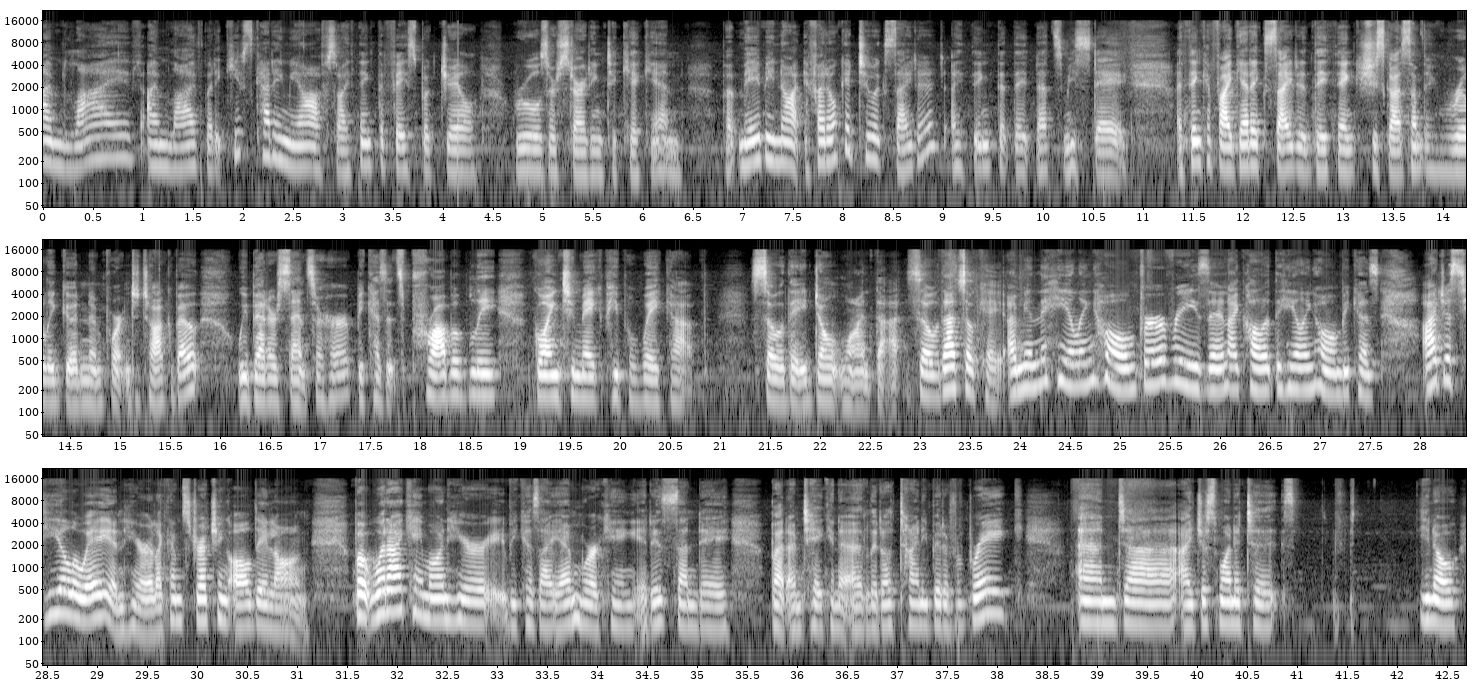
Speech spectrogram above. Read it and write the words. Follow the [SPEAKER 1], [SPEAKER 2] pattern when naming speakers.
[SPEAKER 1] I'm live, I'm live, but it keeps cutting me off. So I think the Facebook jail rules are starting to kick in, but maybe not. If I don't get too excited, I think that they, lets me stay. I think if I get excited, they think she's got something really good and important to talk about. We better censor her because it's probably going to make people wake up so they don't want that. So that's okay. I'm in the healing home for a reason. I call it the healing home because I just heal away in here, like I'm stretching all day long. But what I came on here because I am working, it is Sunday, but I'm taking a little tiny bit of a break. And uh, I just wanted to, you know,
